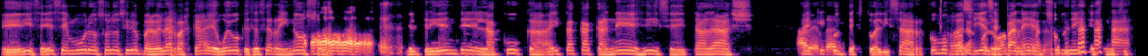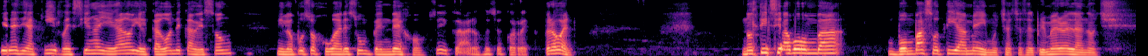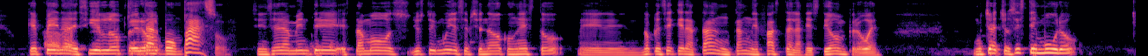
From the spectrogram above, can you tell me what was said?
Eh, dice, ese muro solo sirve para ver la rascada de huevo que se hace Reynoso. El tridente de la cuca. Ahí está Cacanés, dice, está Dash. Hay que contextualizar. ¿Cómo Oh, carajo sí, ese lo es va a poner a Panés, ¿no? Sone, que ni siquiera es de aquí, recién ha llegado y el cagón de cabezón ni lo puso a jugar? Es un pendejo. Sí, claro, eso es correcto. Pero bueno. Noticia bomba bombazo tía May, muchachos, el primero de la noche. Qué pena ver. decirlo, ¿Qué pero tal bombazo? sinceramente estamos, yo estoy muy decepcionado con esto. eh, no pensé que era tan, tan nefasta la gestión, pero bueno. Muchachos, este muro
